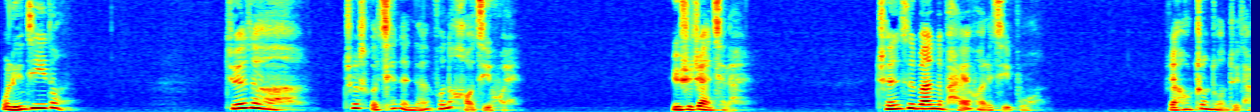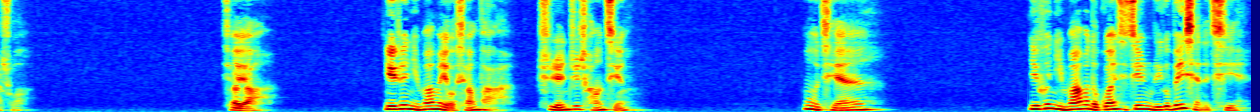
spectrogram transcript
我灵机一动，觉得这是个千载难逢的好机会。于是站起来，沉思般的徘徊了几步，然后郑重对他说：“小杨。”你对你妈妈有想法是人之常情。目前，你和你妈妈的关系进入了一个危险的期，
